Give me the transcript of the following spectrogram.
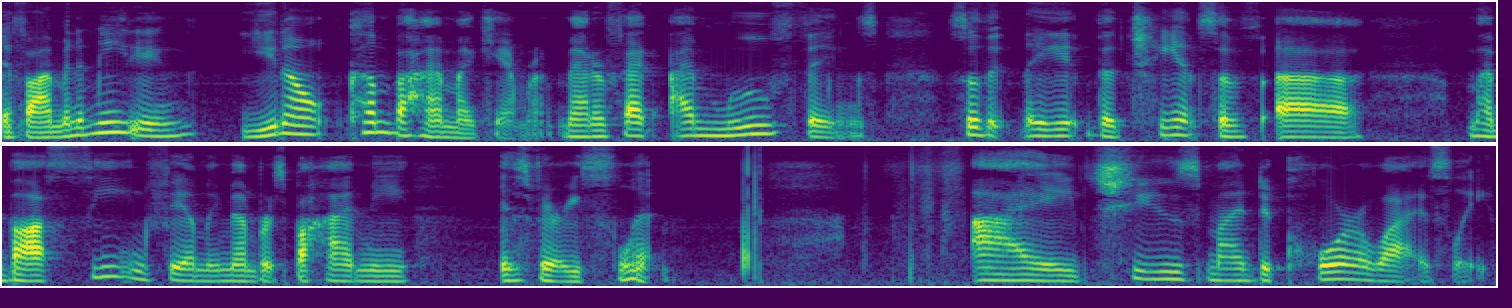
If I'm in a meeting, you don't come behind my camera. Matter of fact, I move things so that they the chance of uh, my boss seeing family members behind me is very slim. I choose my decor wisely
